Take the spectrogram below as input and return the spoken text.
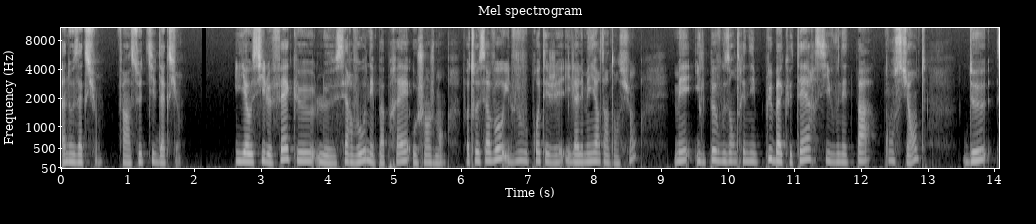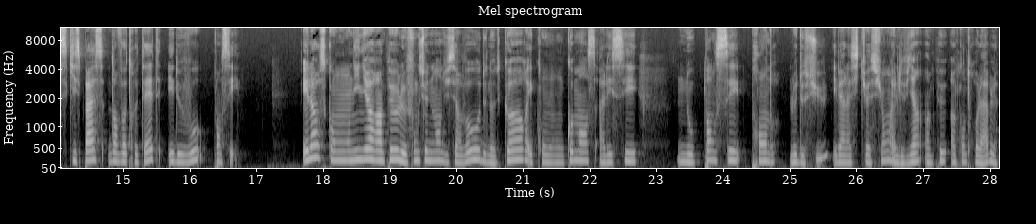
à nos actions, enfin à ce type d'action. Il y a aussi le fait que le cerveau n'est pas prêt au changement. Votre cerveau, il veut vous protéger, il a les meilleures intentions, mais il peut vous entraîner plus bas que terre si vous n'êtes pas consciente de ce qui se passe dans votre tête et de vos pensées. Et lorsqu'on ignore un peu le fonctionnement du cerveau, de notre corps, et qu'on commence à laisser nos pensées prendre le dessus, et eh bien la situation, elle devient un peu incontrôlable.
